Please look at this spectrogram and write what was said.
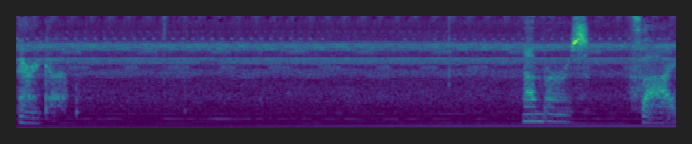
Very good. Numbers 5.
